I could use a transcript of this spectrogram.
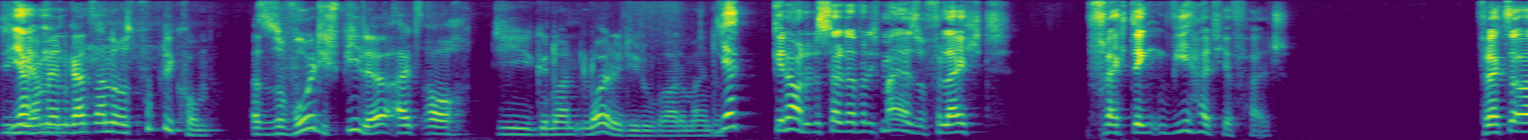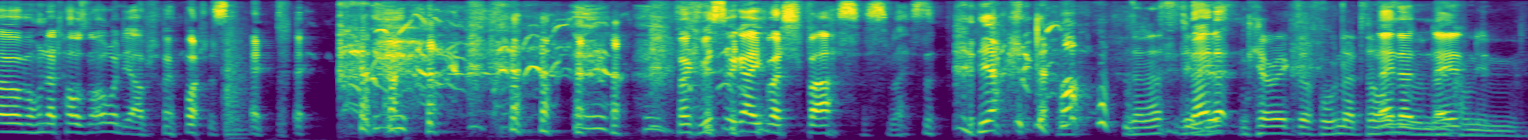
die Ja, haben ja ein ganz anderes Publikum. Also sowohl die Spiele als auch die genannten Leute, die du gerade meintest. Ja, genau, das ist halt das, was ich meine. Also vielleicht, vielleicht denken wir halt hier falsch. Vielleicht soll aber mal 100.000 Euro in Diablo Immortals reinpacken. vielleicht wissen wir gar nicht, was Spaß ist, weißt du? Ja, genau. Und dann hast du den Nein, besten Charakter für 100.000 Nein, nein, und dann nein. kommen die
